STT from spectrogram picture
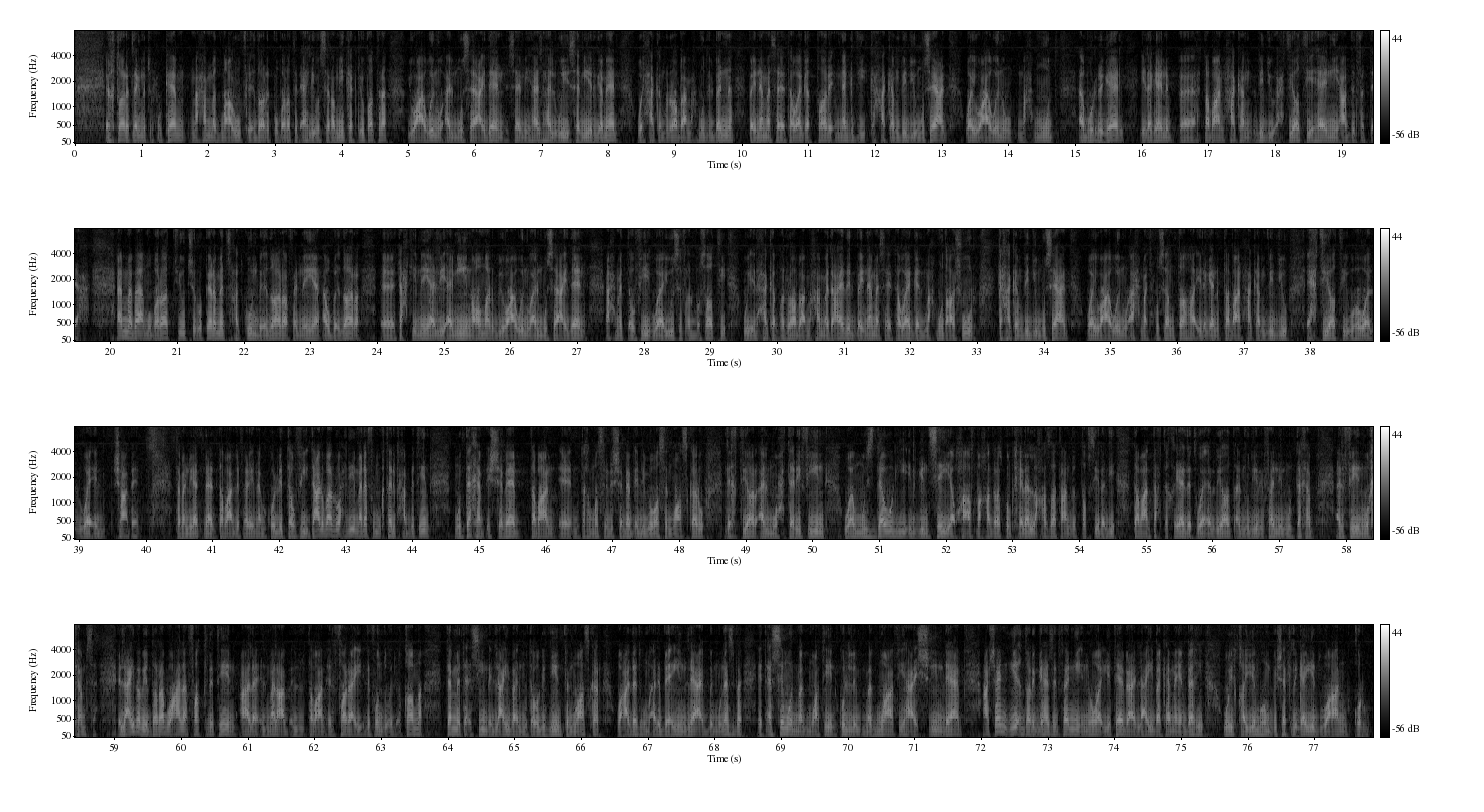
اختارت لجنة الحكام محمد معروف لإدارة مباراة الأهلي وسيراميكا كليوباترا يعاونه المساعدان سامي هلهل وسمير جمال والحكم الرابع محمود البنا بينما سيتواجد طارق مجدي كحكم فيديو مساعد ويعاونه محمود أبو الرجال. إلى جانب آه، طبعا حكم فيديو احتياطي هاني عبد الفتاح. أما بقى مباراة فيوتشر وبيراميدز هتكون بإدارة فنية أو بإدارة آه، تحكيمية لأمين عمر بيعاونه المساعدان أحمد توفيق ويوسف البساطي والحكم الرابع محمد عادل بينما سيتواجد محمود عاشور كحكم فيديو مساعد ويعاونه أحمد حسام طه إلى جانب طبعا حكم فيديو احتياطي وهو الوائل شعبان. تمنياتنا طبعا لفريقنا بكل التوفيق. تعالوا بقى نروح لملف مختلف حبتين. منتخب الشباب طبعا آه، منتخب مصر للشباب اللي بيواصل معسكره لاختيار المحترفين ومزدوجي الجنسية. وهقف مع حضراتكم خلال لحظات عند التفصيلة دي طبعا تحت قيادة وائل رياض المدير الفني لمنتخب 2005 اللعيبة بيتدربوا على فترتين على الملعب ال- طبعا الفرعي لفندق الإقامة. تم تقسيم اللعيبة المتواجدين في المعسكر وعددهم 40 لاعب. بالمناسبة اتقسموا لمجموعتين كل مجموعة فيها 20 لاعب عشان يقدر الجهاز الفني إن هو يتابع اللعيبة كما ينبغي ويقيمهم بشكل جيد وعن قرب.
